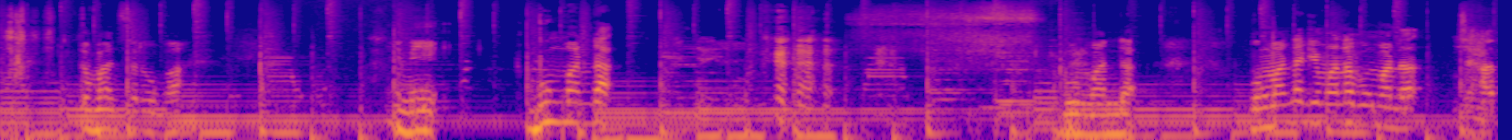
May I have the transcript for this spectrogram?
teman serumah. Ini Bung Manda. Bung Manda. Bung Manda gimana Bung Manda? Sehat.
